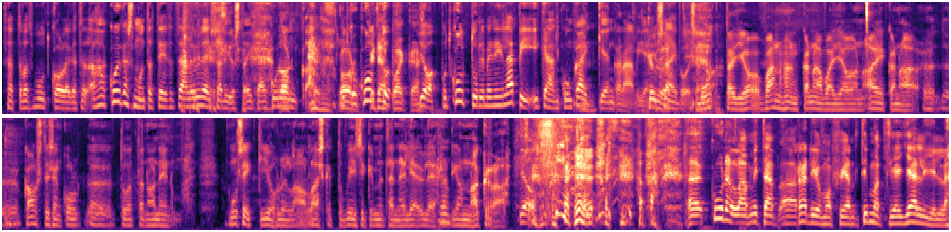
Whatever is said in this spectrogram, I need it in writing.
saattavat muut kollegat, että aha, kuinka monta teitä täällä Yleisradiosta ikään kuin on, onkaan. Mutta kulttu- joo, mut kulttuuri meni läpi ikään kuin kaikkien kanavien, Kyllä. jos näin voi sanoa. Mutta jo vanhan kanavajaon aikana Kaustisen tuota, no niin, musiikkijuhlilla on laskettu 54 Yleisradion no. nakraa. Joo. Kuunnellaan, mitä Radiomafian Timanttien jäljillä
